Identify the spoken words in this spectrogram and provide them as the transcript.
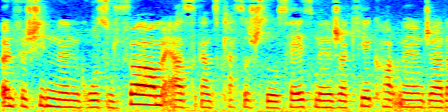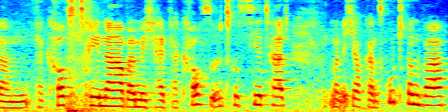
in verschiedenen großen Firmen. Erst ganz klassisch so Sales Manager, Key Account Manager, dann Verkaufstrainer, weil mich halt Verkauf so interessiert hat und ich auch ganz gut drin war.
